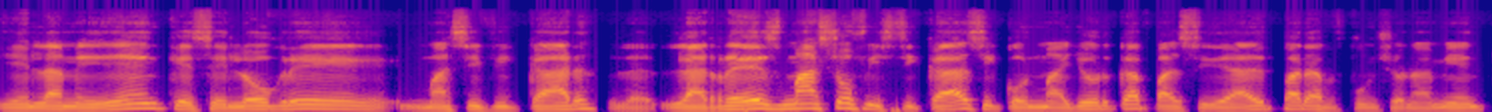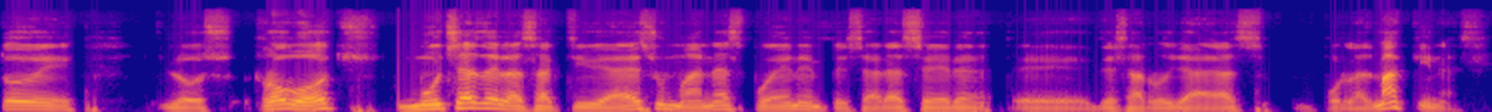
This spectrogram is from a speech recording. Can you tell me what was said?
Y en la medida en que se logre masificar las redes más sofisticadas y con mayor capacidad para funcionamiento de los robots, muchas de las actividades humanas pueden empezar a ser eh, desarrolladas por las máquinas.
